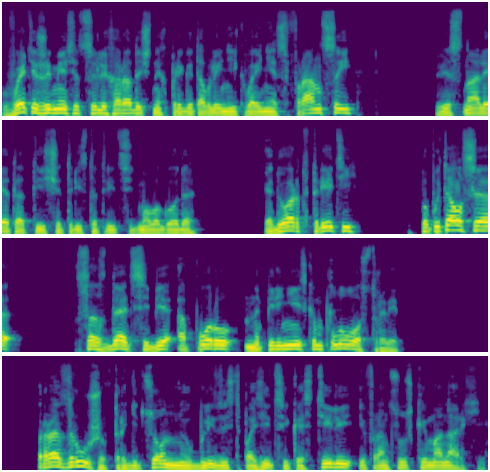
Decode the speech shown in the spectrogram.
В эти же месяцы лихорадочных приготовлений к войне с Францией, весна-лето 1337 года, Эдуард III попытался создать себе опору на Пиренейском полуострове, разрушив традиционную близость позиций Кастилии и французской монархии.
